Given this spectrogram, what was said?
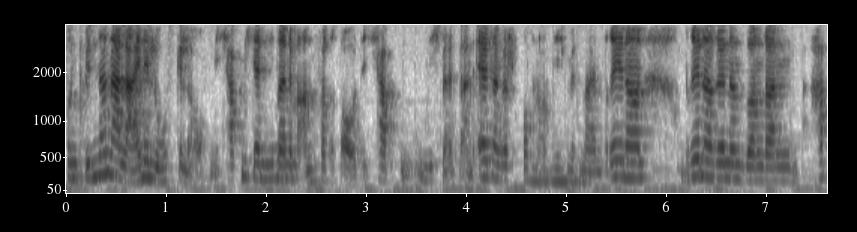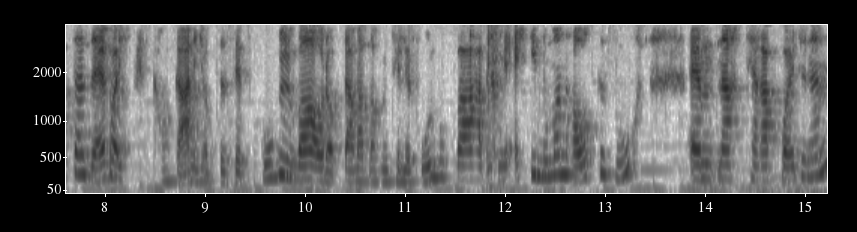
und bin dann alleine losgelaufen. Ich habe mich ja niemandem anvertraut. Ich habe nicht mit meinen Eltern gesprochen, auch nicht mit meinen Trainern und Trainerinnen, sondern habe da selber, ich weiß gar nicht, ob das jetzt Google war oder ob es damals noch ein Telefonbuch war, habe ich mir echt die Nummern rausgesucht ähm, nach Therapeutinnen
